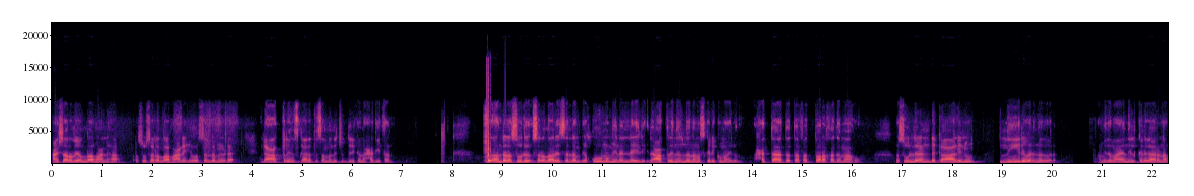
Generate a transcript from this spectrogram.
ആയിഷ റളി അള്ളാഹു അൻഹ റസൂൽ സല്ലല്ലാഹു അലൈഹി വസല്ലമയുടെ രാത്രി നിസ്കാരത്തെ സംബന്ധിച്ച് ഉദ്ധരിക്കുന്ന ഹദീസാണ് അള്ളാഹുന്റെ റസൂല് സല്ലല്ലാഹു അലൈഹി വസല്ലം യഖൂമു മിനൽ ലൈലി രാത്രി നിന്ന് നമസ്കരിക്കുമായിരുന്നു ഹത്താ തതഫത്തറ ഖദമാഹു റസൂലിന്റെ രണ്ട് കാലിനും നീര് വരുന്നത് വരെ അമിതമായ നിൽക്കൽ കാരണം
